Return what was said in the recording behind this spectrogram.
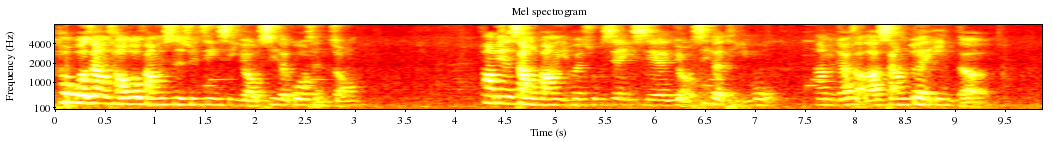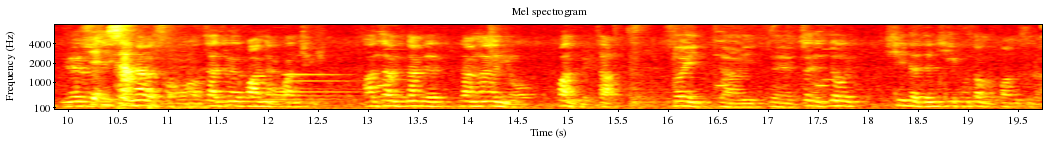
透过这样操作方式去进行游戏的过程中，画面上方也会出现一些游戏的题目，那我们就要找到相对应的选项那个手哦，在这边弯来弯去，啊，让那个让那个牛换轨道，所以呃，你呃，这个就新的人机互动的方式啊。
